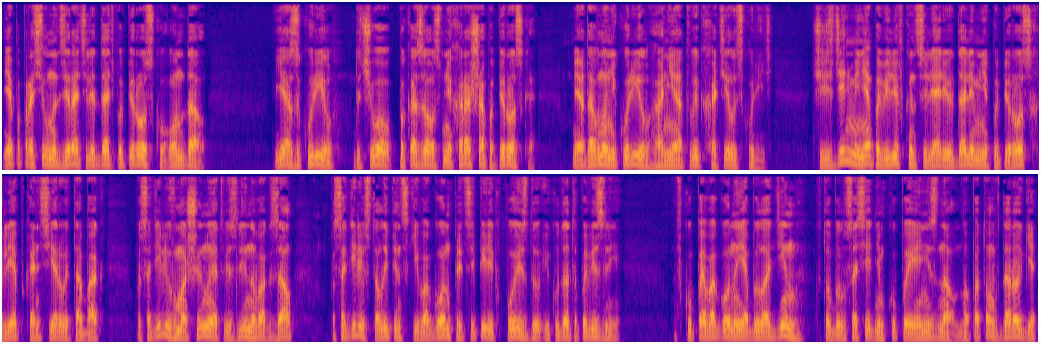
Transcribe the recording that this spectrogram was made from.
Я попросил надзирателя дать папироску, он дал. Я закурил, до чего показалась мне хороша папироска. Я давно не курил, а не отвык, хотелось курить. Через день меня повели в канцелярию, дали мне папирос, хлеб, консервы, табак, посадили в машину и отвезли на вокзал, посадили в Столыпинский вагон, прицепили к поезду и куда-то повезли. В купе вагона я был один, кто был в соседнем купе, я не знал, но потом в дороге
